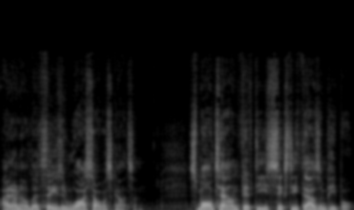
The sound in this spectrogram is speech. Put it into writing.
I don't know, let's say he's in Wausau, Wisconsin, small town, 50, 60,000 people.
